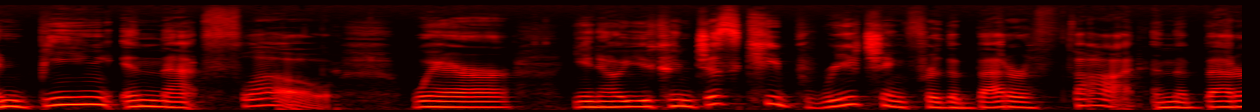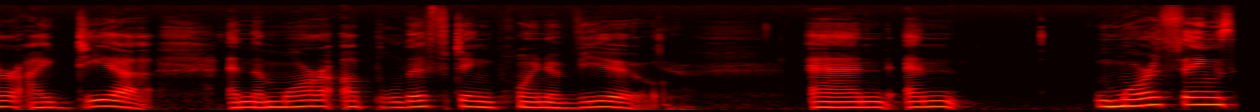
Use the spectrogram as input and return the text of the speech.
and being in that flow where you know you can just keep reaching for the better thought and the better idea and the more uplifting point of view. And and more things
